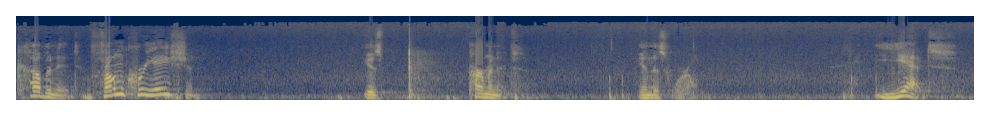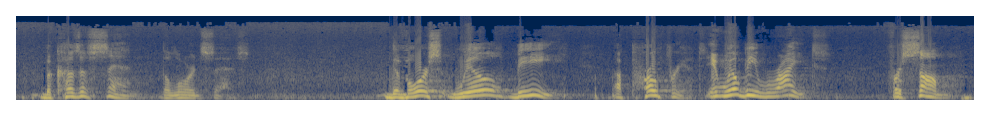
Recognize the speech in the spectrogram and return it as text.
covenant from creation is permanent in this world. Yet, because of sin, the Lord says, divorce will be appropriate. It will be right for some.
